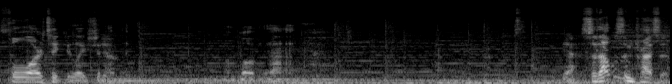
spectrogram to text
Full articulation of it. I love that. Yeah, so that was impressive,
